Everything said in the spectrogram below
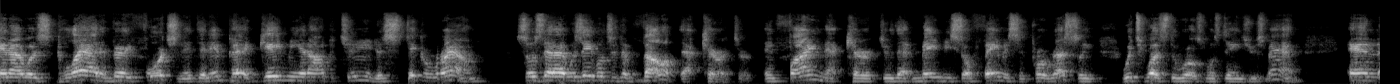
and I was glad and very fortunate that Impact gave me an opportunity to stick around, so that I was able to develop that character and find that character that made me so famous in pro wrestling, which was the world's most dangerous man, and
